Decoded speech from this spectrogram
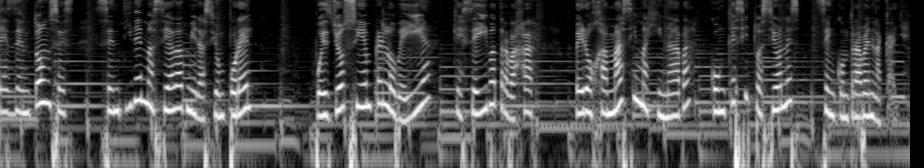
Desde entonces sentí demasiada admiración por él, pues yo siempre lo veía que se iba a trabajar, pero jamás imaginaba con qué situaciones se encontraba en la calle.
